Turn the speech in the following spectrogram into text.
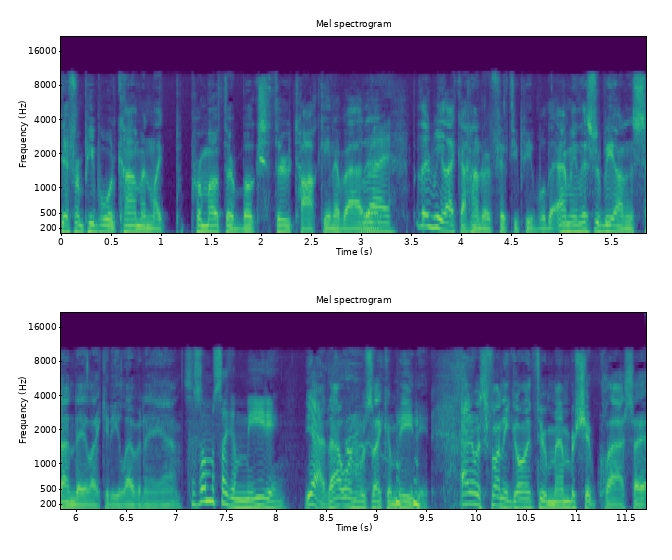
different people would come and like p- promote their books through talking about Right. it. But there'd be like 150 people there. I mean, this would be on a Sunday, like at 11 a.m. So it's almost like a meeting. Yeah, that one was like a meeting, and it was funny going through membership class. I,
